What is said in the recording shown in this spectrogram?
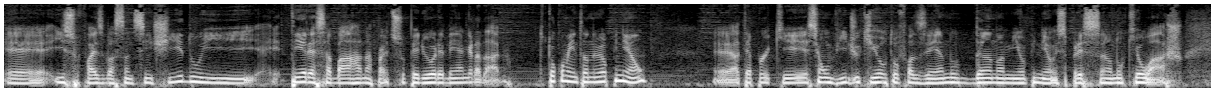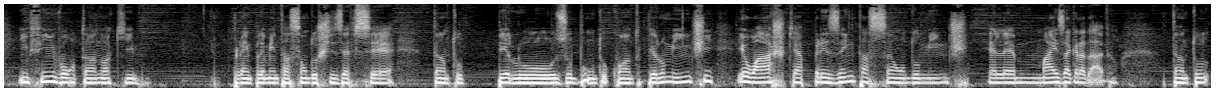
é, isso faz bastante sentido e ter essa barra na parte superior é bem agradável estou comentando minha opinião, é, até porque esse é um vídeo que eu estou fazendo, dando a minha opinião, expressando o que eu acho. Enfim, voltando aqui para a implementação do XFCE, tanto pelo Ubuntu quanto pelo Mint, eu acho que a apresentação do Mint ela é mais agradável. Tanto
